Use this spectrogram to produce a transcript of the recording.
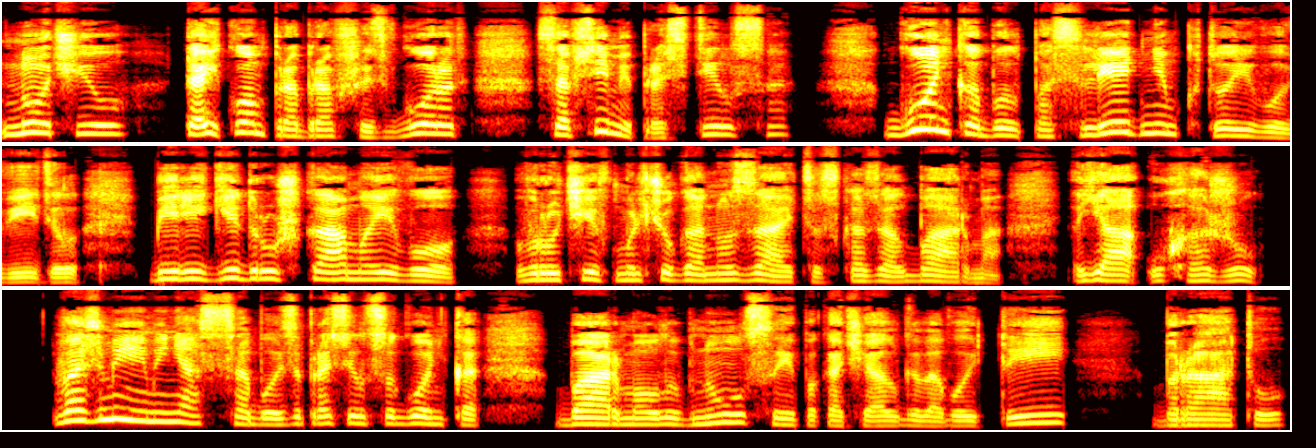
Ночью, тайком пробравшись в город, со всеми простился. Гонька был последним, кто его видел. «Береги дружка моего», — вручив мальчугану зайца, сказал Барма. «Я ухожу». Возьми и меня с собой, — запросился Гонька. Барма улыбнулся и покачал головой. Ты брату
